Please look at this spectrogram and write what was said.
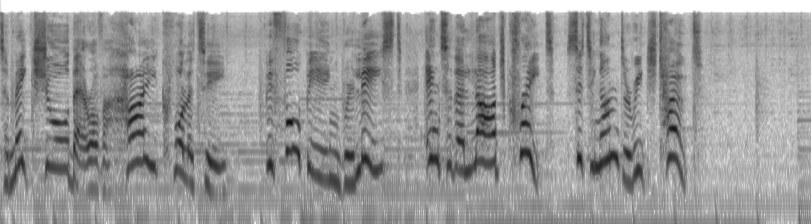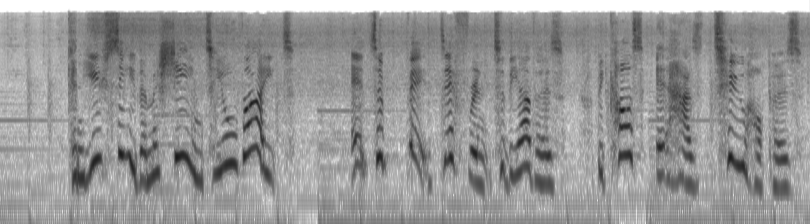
to make sure they're of a high quality before being released into the large crate sitting under each tote. Can you see the machine to your right? It's a bit different to the others because it has two hoppers.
